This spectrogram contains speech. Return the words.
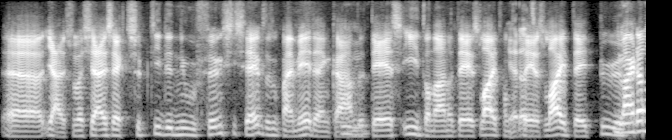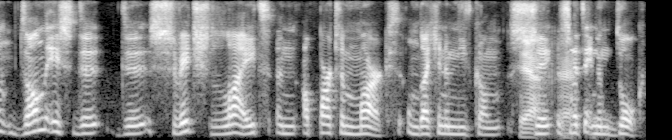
eh, ja, zoals jij zegt, subtiele nieuwe functies heeft. Dat doet mij meer denken aan Mhm. de DSi dan aan de DS Lite, want Ja, de dat- DS Lite deed puur... Maar dan, dan is de, de Switch Lite een aparte markt, omdat je hem niet kan Ja, ze- ja. zetten in een dock.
